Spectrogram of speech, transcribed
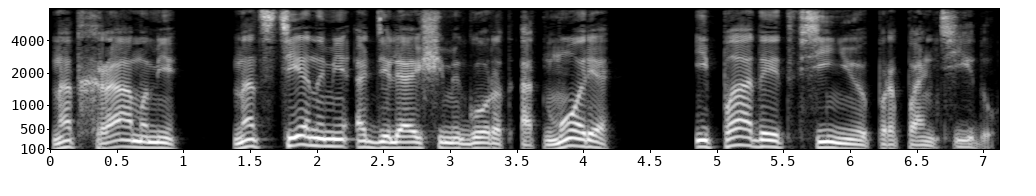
над храмами, над стенами, отделяющими город от моря, и падает в синюю пропантиду.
